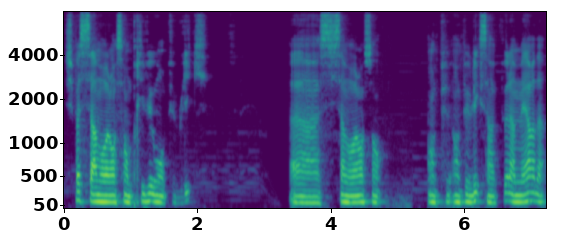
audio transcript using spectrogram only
Je sais pas si ça va me relancer en privé ou en public. Euh, si ça me relance en, en, public, c'est un peu la merde.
